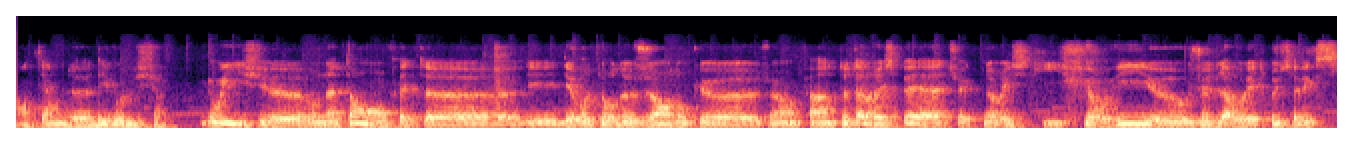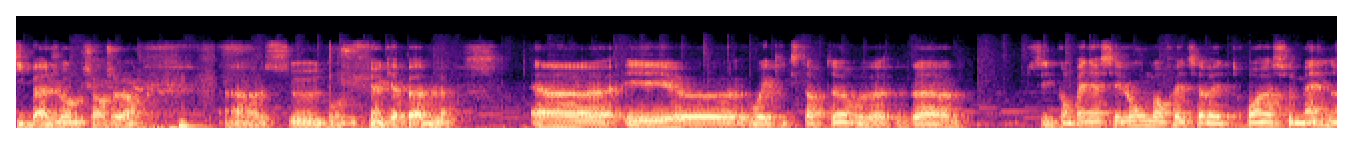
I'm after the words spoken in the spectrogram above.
en termes d'évolution. Oui, euh, on attend en fait euh, des, retours de ce genre. Donc, enfin, un total respect à Chuck Norris qui survit au jeu de la roulette russe avec 6 balles dans le chargeur, ce dont je suis incapable. et ouais, Kickstarter va, c'est une campagne assez longue en fait, ça va être trois semaines.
